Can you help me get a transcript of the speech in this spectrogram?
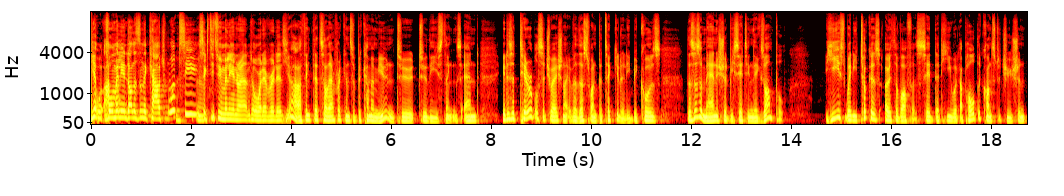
Yeah, well, I- four million dollars in the couch, whoopsie, 62 million rand or whatever it is. Yeah, I think that South Africans have become immune to to these things, and it is a terrible situation over this one particularly because this is a man who should be setting the example. He, when he took his oath of office, said that he would uphold the Constitution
